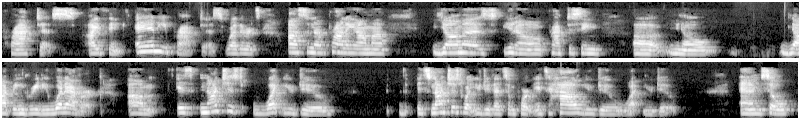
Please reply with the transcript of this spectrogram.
practice. I think any practice, whether it's asana, pranayama, yamas, you know, practicing, uh, you know, not being greedy, whatever, um, is not just what you do. It's not just what you do that's important. It's how you do what you do. And so,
